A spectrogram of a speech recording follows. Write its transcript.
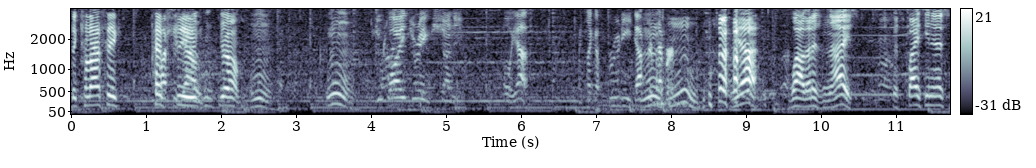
the classic Pepsi. down. Yeah. Mm. Dubai drink, Shani. Oh, yeah. It's like a fruity Dr. Pepper. Yeah. Wow, that is nice. The spiciness,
